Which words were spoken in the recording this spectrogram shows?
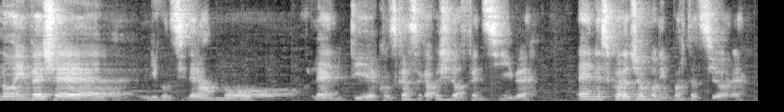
noi invece li considerammo lenti e con scarse capacità offensive e ne scoraggiammo l'importazione.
